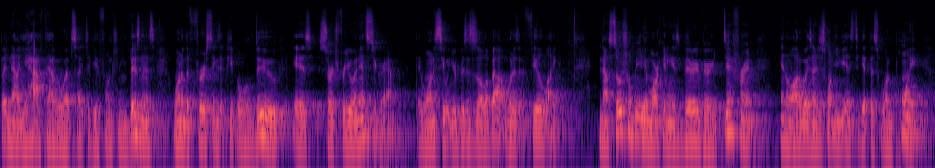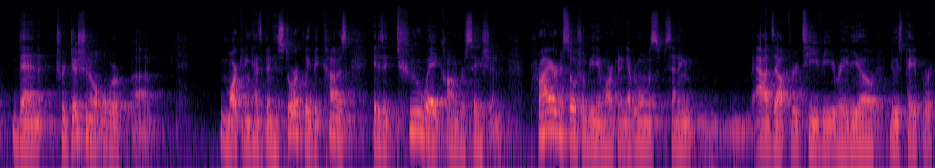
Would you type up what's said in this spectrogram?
but now you have to have a website to be a functioning business. One of the first things that people will do is search for you on Instagram. They want to see what your business is all about. What does it feel like? Now, social media marketing is very, very different in a lot of ways. I just want you guys to get this one point than traditional or uh, marketing has been historically because it is a two way conversation. Prior to social media marketing, everyone was sending ads out through TV, radio, newspaper.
